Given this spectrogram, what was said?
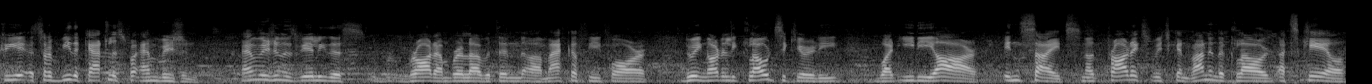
create, sort of be the catalyst for mVision, mVision is really this broad umbrella within uh, McAfee for doing not only cloud security, but EDR, insights, you know, products which can run in the cloud at scale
